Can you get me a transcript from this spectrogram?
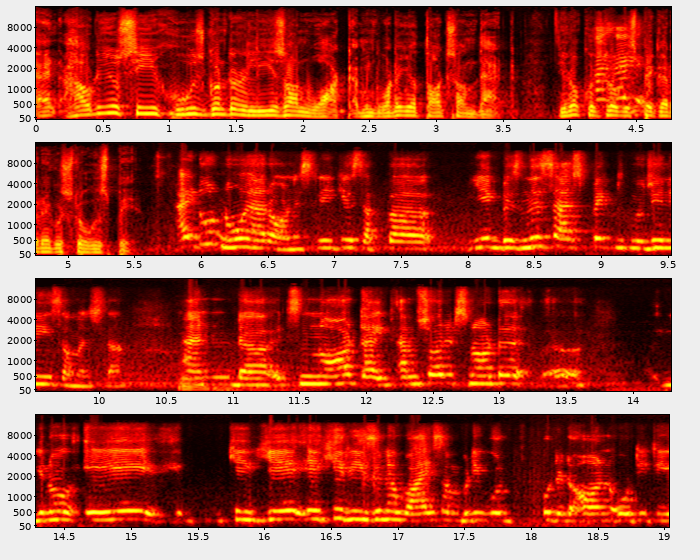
and how do you see who's going to release on what? I mean, what are your thoughts on that? You know कुछ लोग इस पे कर रहे हैं कुछ लोग उस पे। आई डोंट नो यार ऑनेस्टली कि सबका ये बिज़नेस एस्पेक्ट मुझे नहीं समझता। And it's not I am sure it's not you know a कि ये एक ही रीजन है why somebody would put it on OTT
